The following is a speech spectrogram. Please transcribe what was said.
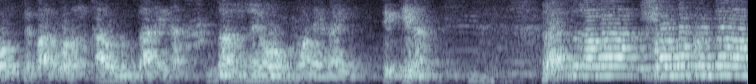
বলতে পারব না কারণ জানি না জানলেও মনে নাই ঠিক কিনা? রাসূল আমার সর্বপ্রথম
